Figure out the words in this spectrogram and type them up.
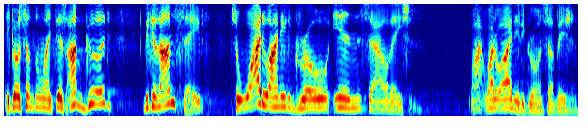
It goes something like this I'm good because I'm saved, so why do I need to grow in salvation? Why, why do I need to grow in salvation?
